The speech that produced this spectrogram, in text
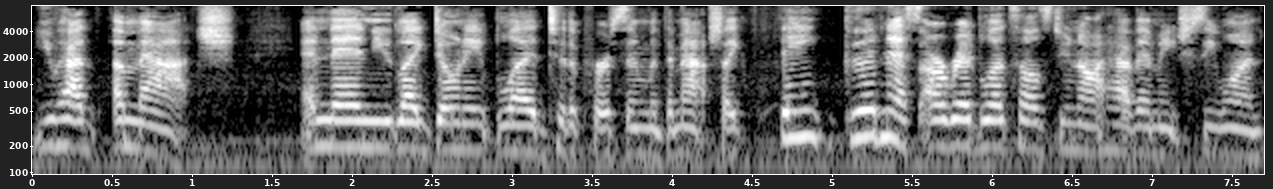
you had a match, and then you'd like donate blood to the person with the match. Like, thank goodness our red blood cells do not have MHC1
